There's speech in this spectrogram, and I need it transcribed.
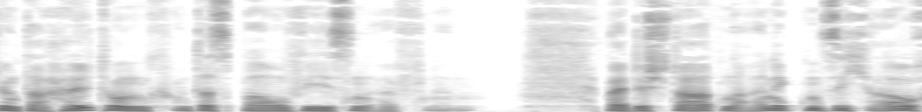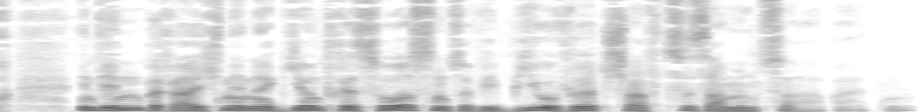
die Unterhaltung und das Bauwesen öffnen. Beide Staaten einigten sich auch, in den Bereichen Energie und Ressourcen sowie Biowirtschaft zusammenzuarbeiten.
